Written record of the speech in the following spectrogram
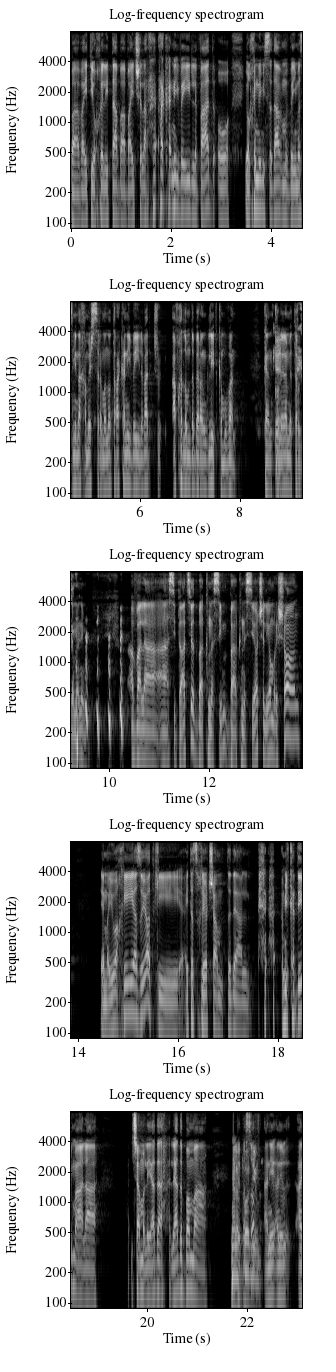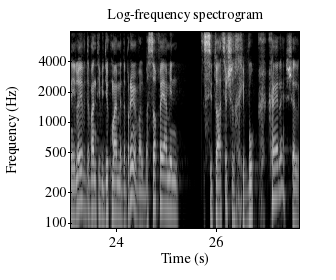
והייתי אוכל איתה בבית שלה, רק אני והיא לבד, או הולכים למסעדה והיא מזמינה 15 מנות, רק אני והיא לבד, אף אחד לא מדבר אנגלית כמובן, כן, כן. כולל המתורגמנים. אבל הסיטואציות בכנסים, בכנסיות של יום ראשון, הם היו הכי הזויות, כי היית צריך להיות שם, אתה יודע, מקדימה, על ה... שם ליד, ה... ליד הבמה. על ובסוף, הפודיום. אני, אני, אני לא הבנתי בדיוק מה הם מדברים, אבל בסוף היה מין סיטואציות של חיבוק כאלה, של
